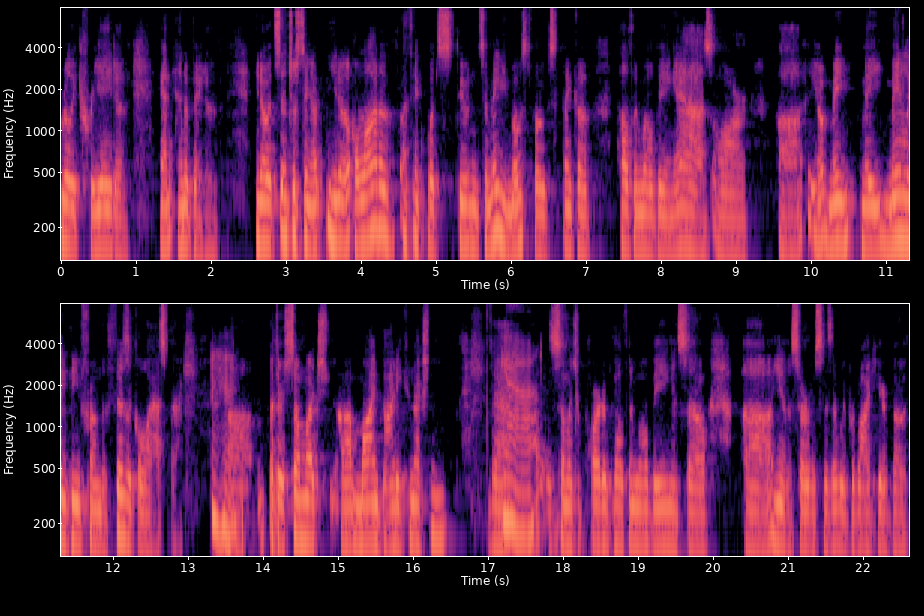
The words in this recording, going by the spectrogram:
really creative and innovative. You know, it's interesting. I, you know, a lot of, I think, what students and maybe most folks think of health and well being as are uh, you know, may may mainly be from the physical aspect. Mm-hmm. Uh, but there's so much uh, mind body connection that yeah. is so much a part of health and well being. And so, uh, you know, the services that we provide here, both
